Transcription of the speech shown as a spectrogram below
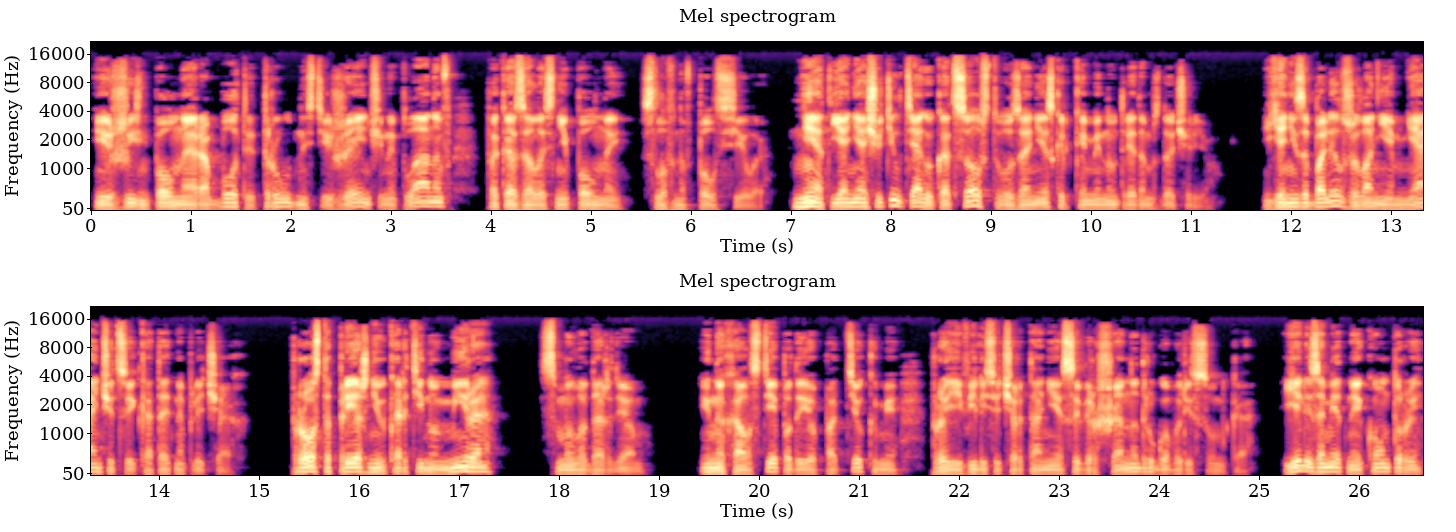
и жизнь полная работы, трудностей, женщин и планов показалась неполной, словно в полсилы. Нет, я не ощутил тягу к отцовству за несколько минут рядом с дочерью. Я не заболел желанием нянчиться и катать на плечах. Просто прежнюю картину мира смыло дождем. И на холсте под ее подтеками проявились очертания совершенно другого рисунка. Еле заметные контуры,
